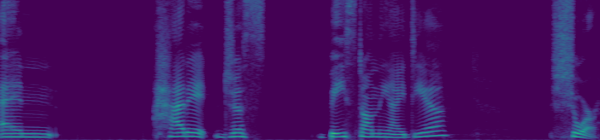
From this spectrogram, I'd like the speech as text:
and had it just based on the idea? Sure.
